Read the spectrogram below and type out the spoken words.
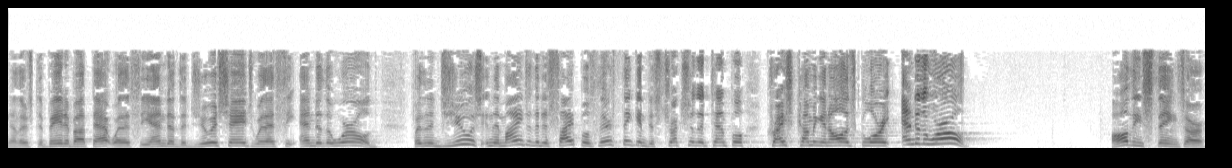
Now, there's debate about that, whether it's the end of the Jewish age, whether it's the end of the world. But in the Jewish, in the minds of the disciples, they're thinking destruction of the temple, Christ coming in all his glory, end of the world. All these things are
